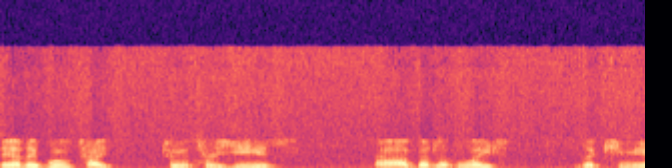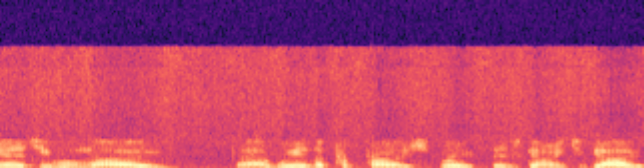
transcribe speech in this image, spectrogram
Now, that will take two or three years, uh, but at least the community will know uh, where the proposed route is going to go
